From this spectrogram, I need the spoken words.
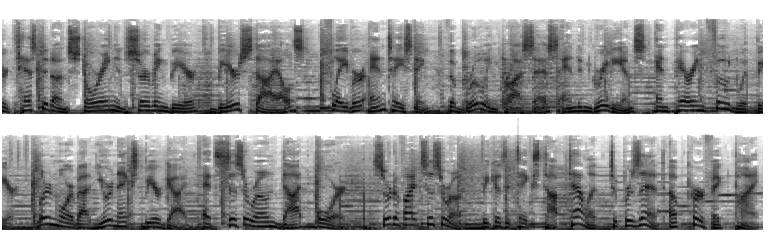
Are tested on storing and serving beer, beer styles, flavor and tasting, the brewing process and ingredients, and pairing food with beer. Learn more about your next beer guide at cicerone.org. Certified Cicerone because it takes top talent to present a perfect pint.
